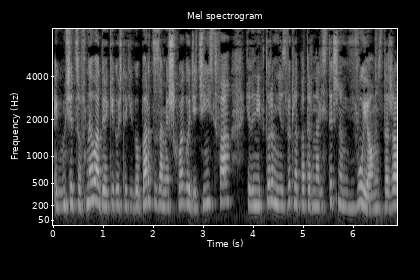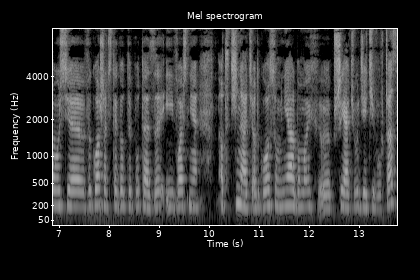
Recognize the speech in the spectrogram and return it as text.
jakbym się cofnęła do jakiegoś takiego bardzo zamierzchłego dzieciństwa, kiedy niektórym niezwykle paternalistycznym wujom zdarzało się wygłaszać tego typu tezy i właśnie odcinać od głosu mnie albo moich y, przyjaciół, dzieci wówczas.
